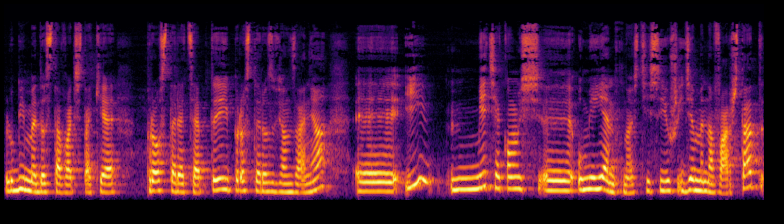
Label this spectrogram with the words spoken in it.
lubimy dostawać takie proste recepty i proste rozwiązania yy, i mieć jakąś yy, umiejętność. Jeśli już idziemy na warsztat,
